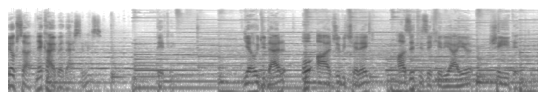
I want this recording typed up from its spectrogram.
Yoksa ne kaybedersiniz? dedi. Yahudiler o ağacı biçerek Hazreti Zekeriya'yı şehit ettiler.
